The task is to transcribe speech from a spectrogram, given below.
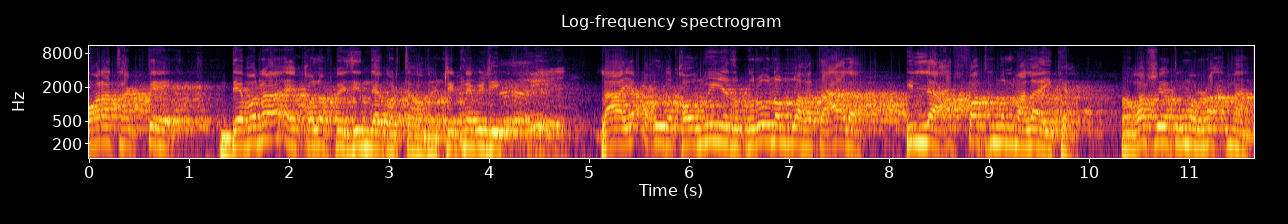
মরা থাকতে দেব না, এই কলবকে জিন্দা করতে হবে। ঠিক নেবে ঠিক لا يقعد قوم يذكرون الله تعالى إلا حفتهم الملائكة وغشيتهم الرحمة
